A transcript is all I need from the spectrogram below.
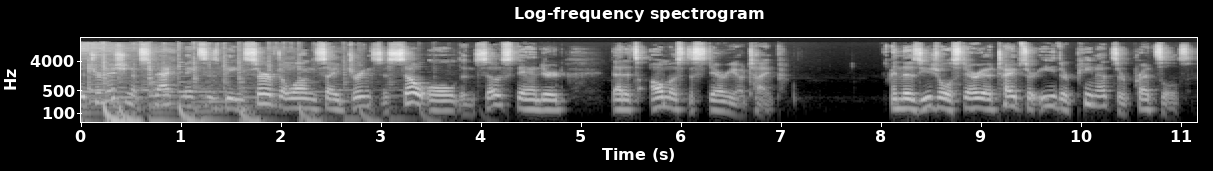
The tradition of snack mixes being served alongside drinks is so old and so standard that it's almost a stereotype and those usual stereotypes are either peanuts or pretzels.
